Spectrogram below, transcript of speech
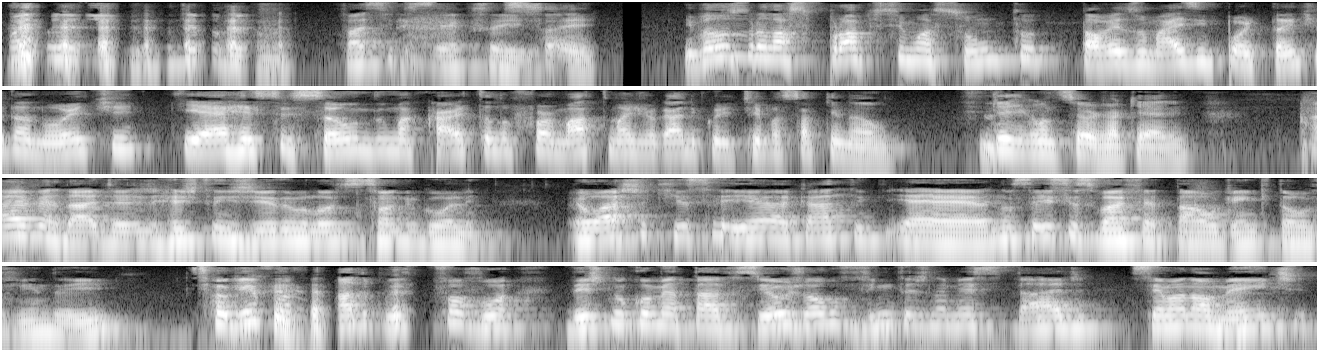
Pode banir a ilha, não tem problema. Faz se quiser com isso aí. Isso aí. E vamos para o nosso próximo assunto, talvez o mais importante da noite, que é a restrição de uma carta no formato mais jogado em Curitiba, só que não. O que, que aconteceu, Jaqueline? Ah, é verdade, eles restringiram o Lodestone Golem. Eu acho que isso aí é a carta. É, não sei se isso vai afetar alguém que está ouvindo aí. Se alguém for afetado por isso, por favor, deixe no comentário se eu jogo vintage na minha cidade semanalmente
